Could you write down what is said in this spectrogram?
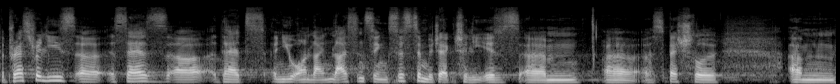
The press release says that a new online licensing system, which actually is um, a special um,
